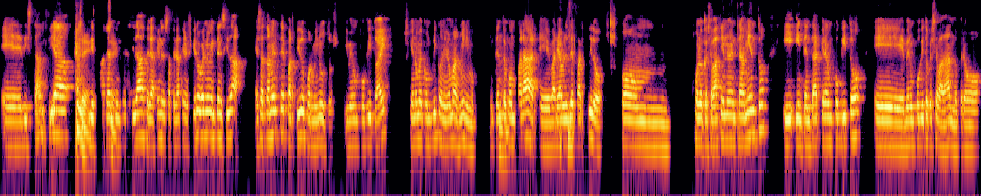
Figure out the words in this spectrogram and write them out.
Eh, distancia, Sí, distancia sí. intensidad, aceleraciones, desaceleraciones. Quiero verlo en intensidad exactamente partido por minutos y veo un poquito ahí, es que no me complico ni lo más mínimo. Intento comparar eh, variables de partido con, con lo que se va haciendo en entrenamiento e intentar crear un poquito, eh, ver un poquito qué se va dando, pero,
